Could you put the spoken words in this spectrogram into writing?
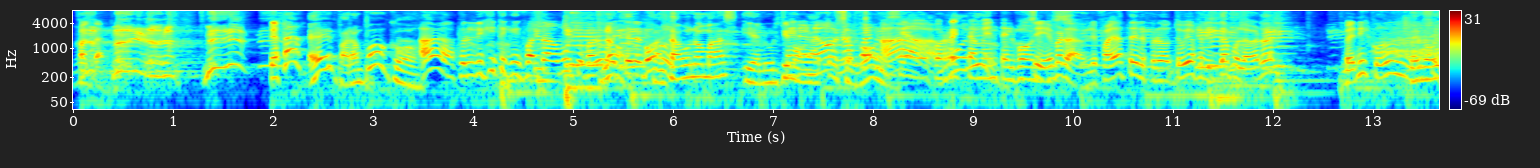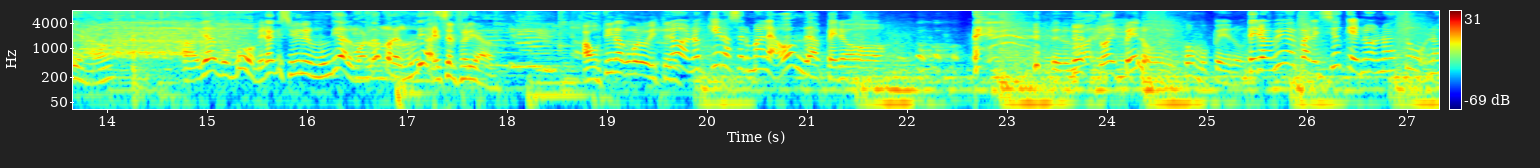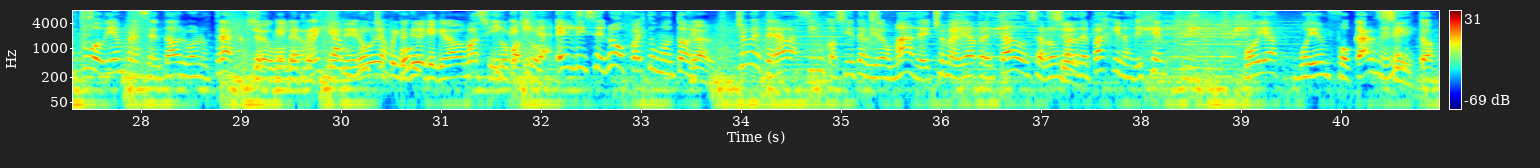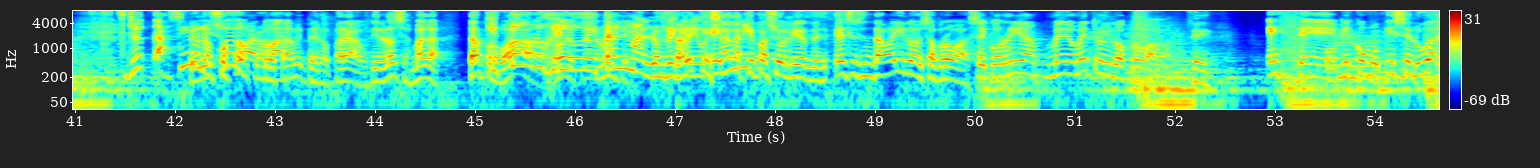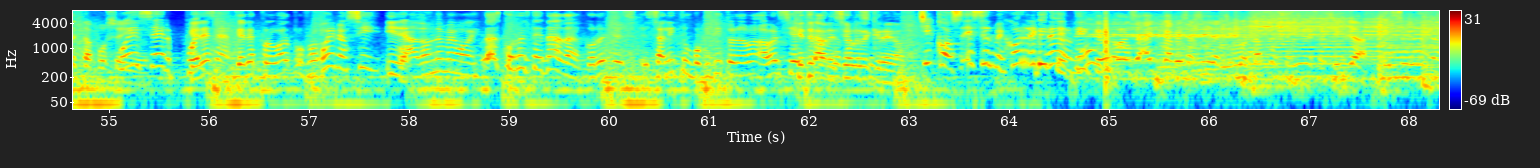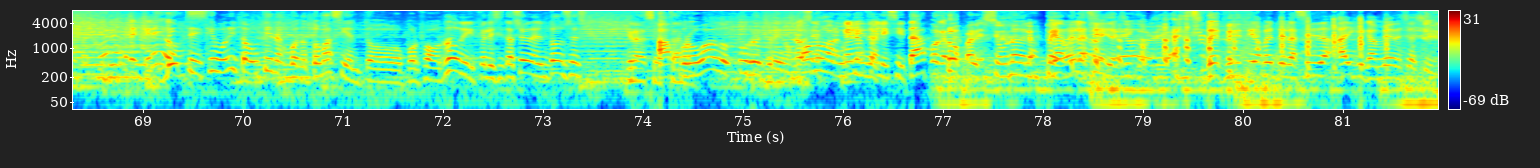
fantástico. ¿Ya está? Eh, para un poco. Ah, pero dijiste que faltaba mucho para No, meter el bonus. falta uno más y el último Pero gato no, es no el fue bonus. anunciado Ah, correctamente el bonus. Sí, es verdad, le fallaste, pero te voy a felicitar por la verdad. Venís con un... Vengo bien, ¿no? Allá con vos, mirá que se viene el Mundial, guardá para el Mundial. Es el feriado. Agustina, ¿cómo lo viste? No, no quiero ser mala onda, pero... Pero no, hay- no hay pero hoy. ¿Cómo pero? Pero a mí me pareció que no, no, estuvo, no estuvo bien presentado el bonus track. O sea, lo como que, le resta generó una expectativa de que quedaba más y, no que- pasó. él dice, no, falta un montón. Claro. Yo me esperaba 5 o 7 videos más. De hecho, me había prestado, cerré un Sí. par de páginas. Dije, "Mm, voy a, voy a enfocarme Sí. en esto. Yo así no lo puedo cuatro, está bien, pero pará, Agustina, no seas mala. Está Porque aprobado. todos los que ¿no? lo están mal, los recreos. ¿Sabés qué único pasó el viernes? Él se sentaba ahí y lo desaprobaba. Se corría medio metro y lo aprobaba. Sí. Este, Porque es como que ese lugar está poseído. Puede ser, puede ¿Querés, ser. ¿Querés probar, por favor? Bueno, sí. ¿Y a dónde me voy? Ah, correte nada, correte, saliste un poquitito nada más, a ver si hay ¿Qué te cambio, pareció el recreo? Chicos, es el mejor recreo ¿Viste? del Tiene que mundo. ver con esa, hay que cambiar esa silla, chicos, está poseída esa silla. Es uno de los mejores recreos. ¿Viste? Qué bonito, Agustina. Bueno, toma asiento, por favor. Rodi, felicitaciones entonces. Gracias. Aprobado tu recreo. No ¿O sé por qué lo felicitás, porque me pareció uno de los peores silla, recreos del chicos. universo. Definitivamente la silla, hay que cambiar esa silla.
